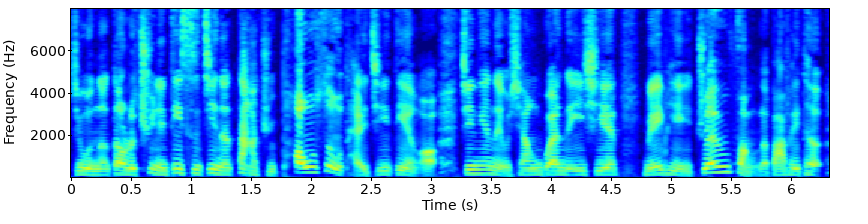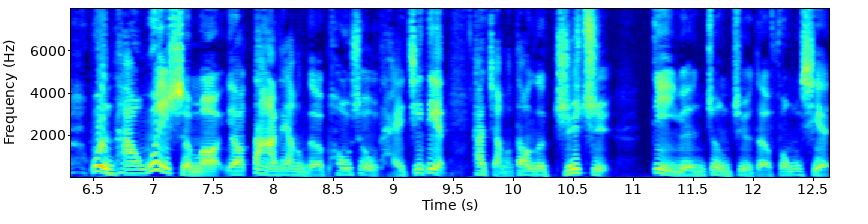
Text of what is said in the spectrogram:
结果呢，到了去年第四季呢，大举抛售台积电哦。今天呢，有相关的一些媒体专访了巴菲特，问他为什么要大量的抛售台积电，他讲到了直指。地缘政治的风险。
